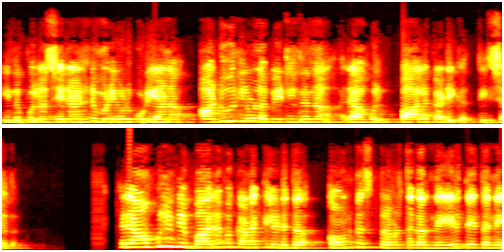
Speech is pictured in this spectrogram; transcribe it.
ഇന്ന് പുലർച്ചെ രണ്ടു മണിയോട് കൂടിയാണ് അടൂരിലുള്ള വീട്ടിൽ നിന്ന് രാഹുൽ പാലക്കാടേക്ക് തിരിച്ചത്. രാഹുലിന്റെ വരവ് കണക്കിലെടുത്ത് കോൺഗ്രസ് പ്രവർത്തകർ നേരത്തെ തന്നെ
